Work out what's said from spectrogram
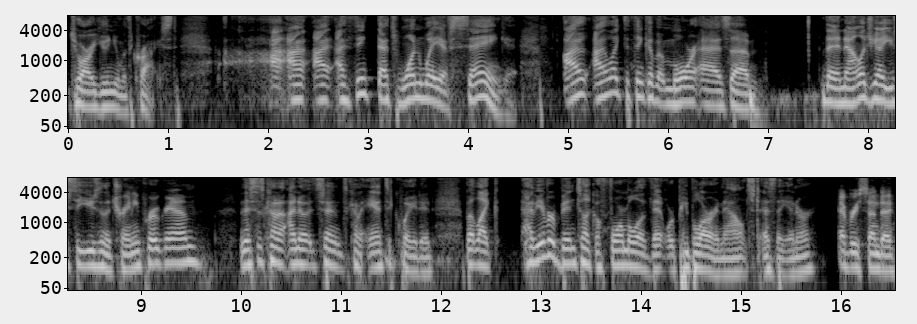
to our union with Christ. I, I, I think that's one way of saying it. I, I like to think of it more as um, the analogy I used to use in the training program. This is kind of I know it's, it's kind of antiquated, but like, have you ever been to like a formal event where people are announced as they enter? Every Sunday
